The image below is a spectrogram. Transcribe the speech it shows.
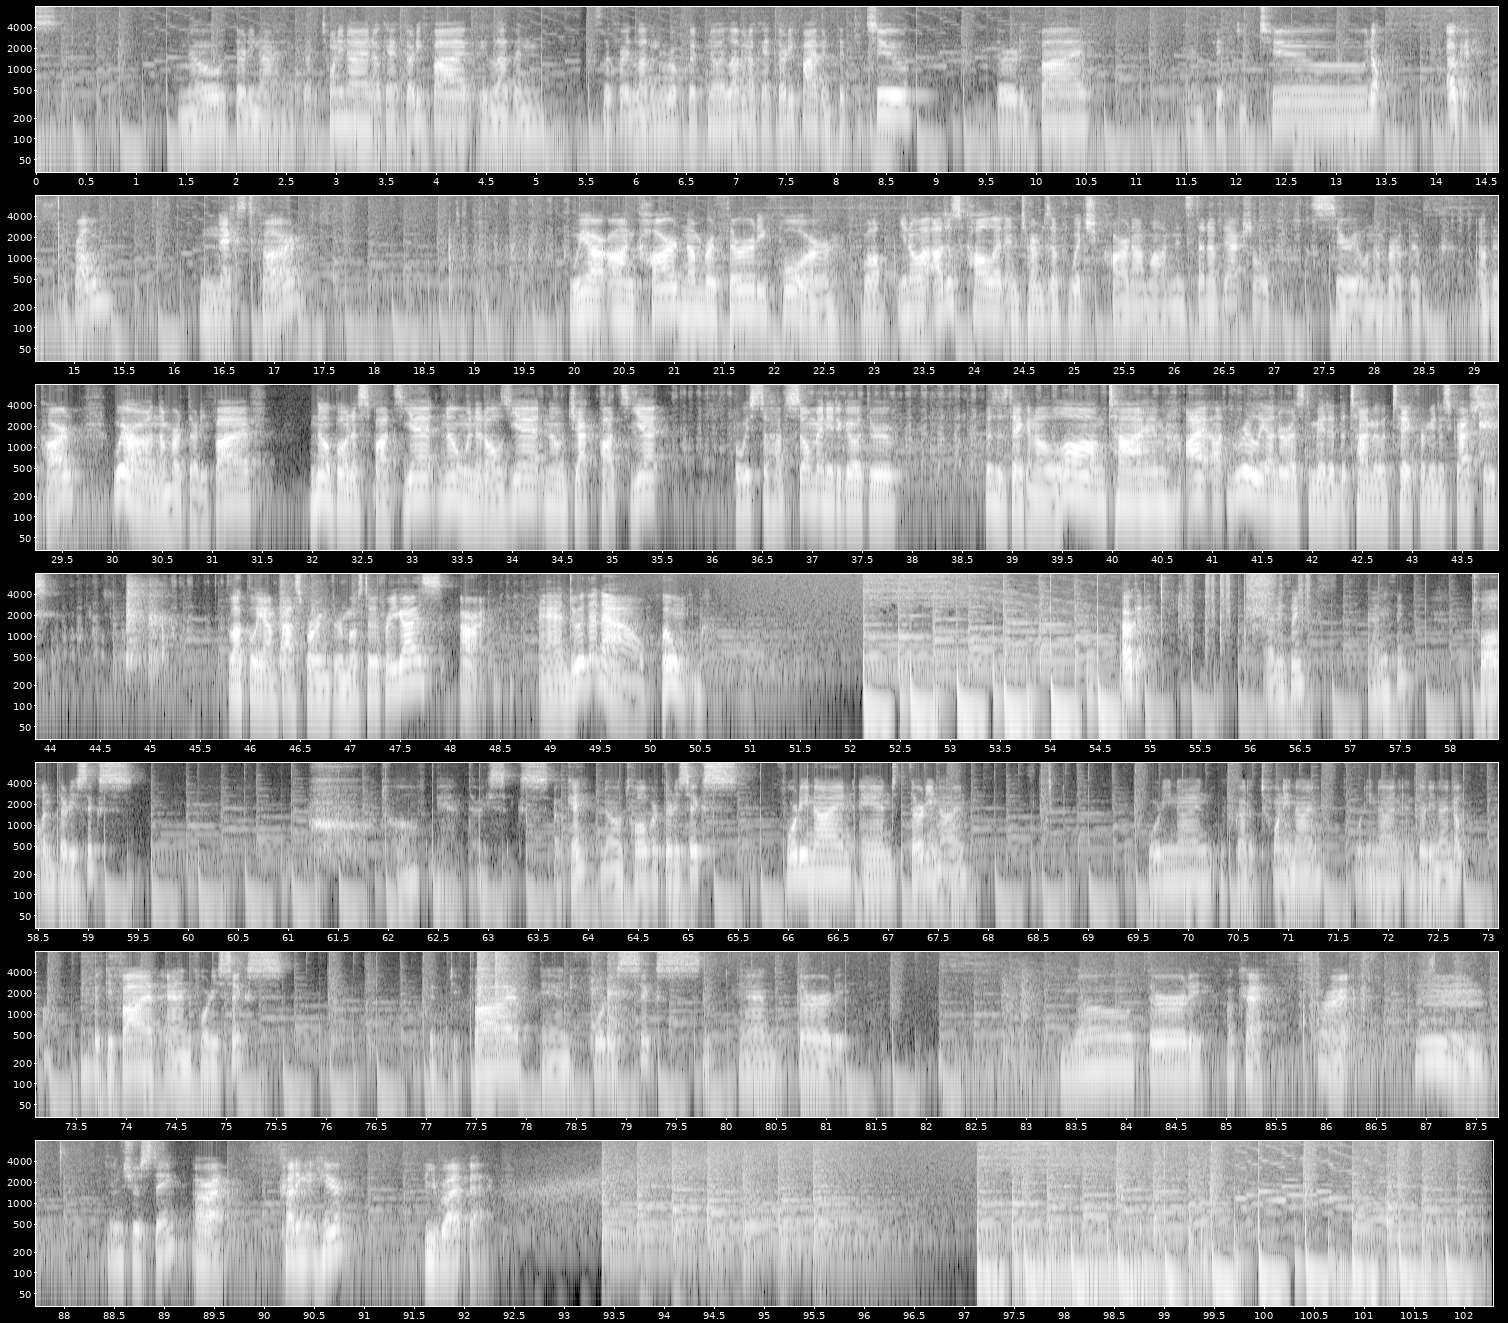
No 39. I've got a 29. Okay, 35, 11. Let's look for 11 real quick. No 11. Okay, 35 and 52. 35 and 52. Nope. Okay, no problem. Next card. We are on card number 34. Well, you know what? I'll just call it in terms of which card I'm on instead of the actual serial number of the of the card. We are on number 35. No bonus spots yet, no win it alls yet, no jackpots yet, but we still have so many to go through. This is taking a long time. I uh, really underestimated the time it would take for me to scratch these. Luckily, I'm fast forwarding through most of it for you guys. All right, and do it now. Boom. Okay. Anything? Anything? 12 and 36. 12 and 36. Okay, no 12 or 36. 49 and 39. 49, we've got a 29. 49 and 39, nope. 55 and 46. 55 and 46 and 30. No 30. Okay. All right. Hmm. Interesting. All right. Cutting it here. Be right back.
